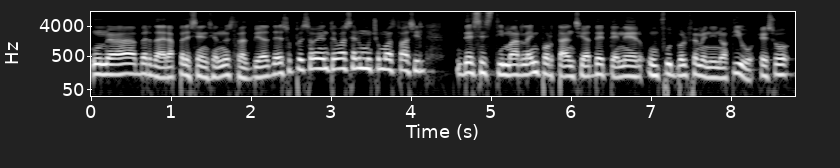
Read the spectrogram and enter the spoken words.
una verdadera presencia en nuestras vidas de eso, pues obviamente va a ser mucho más fácil desestimar la importancia de tener un fútbol femenino activo. Eso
